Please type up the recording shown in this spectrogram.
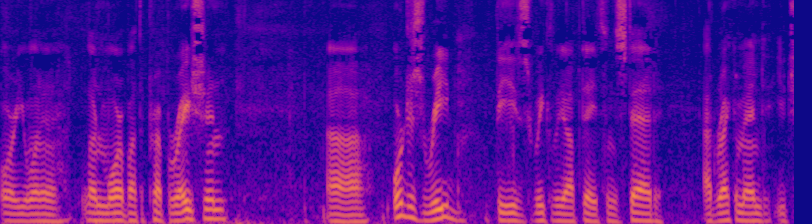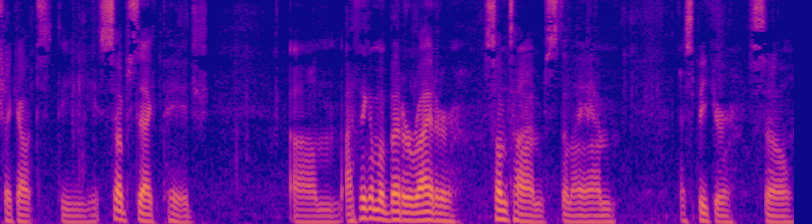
or you want to learn more about the preparation uh, or just read these weekly updates instead i'd recommend you check out the substack page. Um, i think i'm a better writer sometimes than i am a speaker so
